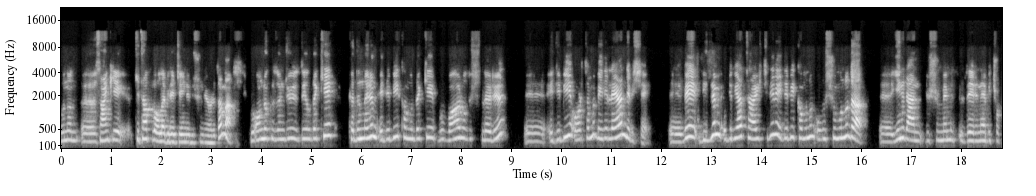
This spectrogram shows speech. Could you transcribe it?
bunun e, sanki kitapla olabileceğini düşünüyoruz ama bu 19. yüzyıldaki kadınların edebi kamudaki bu varoluşları e, edebi ortamı belirleyen de bir şey. E, ve bizim edebiyat tarihçiliği ve edebi kamunun oluşumunu da e, yeniden düşünmemiz üzerine birçok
